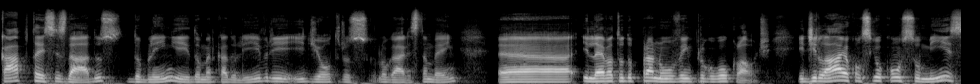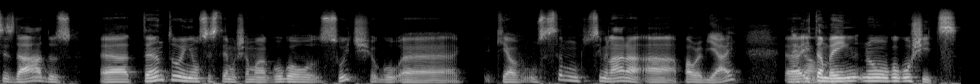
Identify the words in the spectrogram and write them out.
capta esses dados do Bling e do Mercado Livre e de outros lugares também uh, e leva tudo para a nuvem, para o Google Cloud. E de lá eu consigo consumir esses dados uh, tanto em um sistema que chama Google Suite, uh, que é um sistema similar a, a Power BI, e também no Google Sheets.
